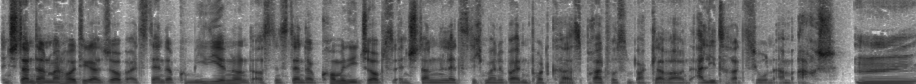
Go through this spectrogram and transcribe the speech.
entstand dann mein heutiger Job als Stand-up-Comedian und aus den Stand-up-Comedy-Jobs entstanden letztlich meine beiden Podcasts Bratwurst und Baklava und Alliteration am Arsch. Mm,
